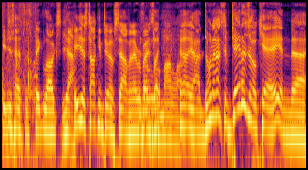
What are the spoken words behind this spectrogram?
He just has this big long. Yeah. He's just talking to himself, and everybody's like, monologue. yeah, yeah, don't ask if Data's okay. And uh,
